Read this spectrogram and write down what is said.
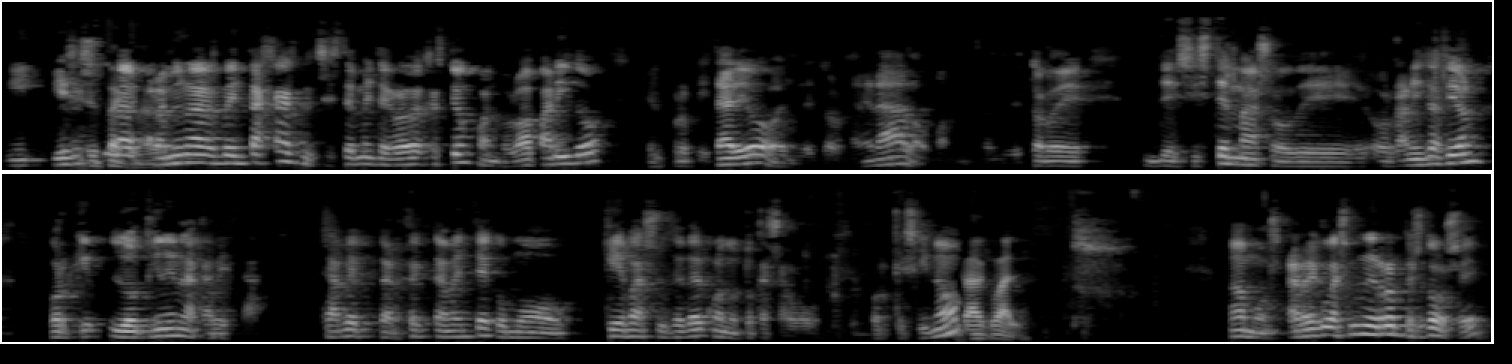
Y, y esa es Está una- claro. para mí una de las ventajas del sistema integrado de gestión cuando lo ha parido el propietario o el director general o bueno, el director de, de sistemas o de organización, porque lo tiene en la cabeza. Sabe perfectamente cómo qué va a suceder cuando tocas algo. Porque si no, Tal cual. vamos, arreglas uno y rompes dos, ¿eh?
